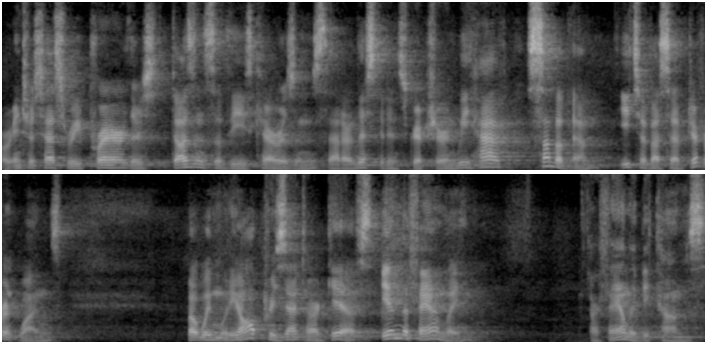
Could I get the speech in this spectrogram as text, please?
or intercessory prayer. There's dozens of these charisms that are listed in Scripture, and we have some of them. Each of us have different ones. But when we all present our gifts in the family, our family becomes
